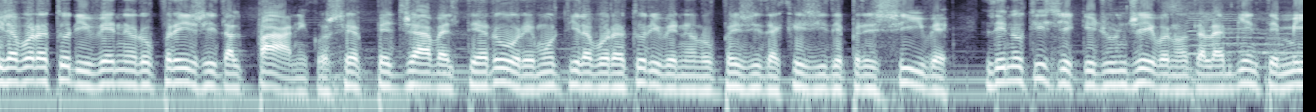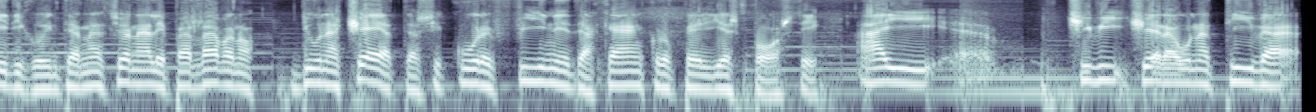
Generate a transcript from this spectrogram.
i lavoratori vennero presi dal panico, serpeggiava il terrore, molti lavoratori vennero presi da crisi depressive. Le notizie che giungevano dall'ambiente medico internazionale parlavano di una certa, sicura fine da cancro per gli esposti. Ai eh, CV c'era un'attiva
